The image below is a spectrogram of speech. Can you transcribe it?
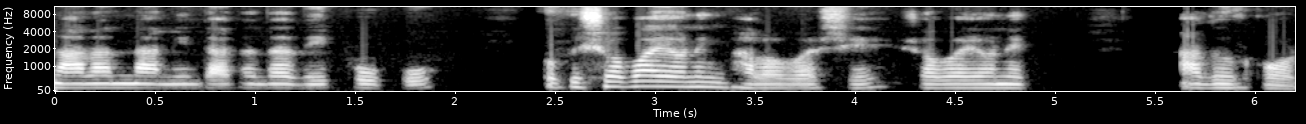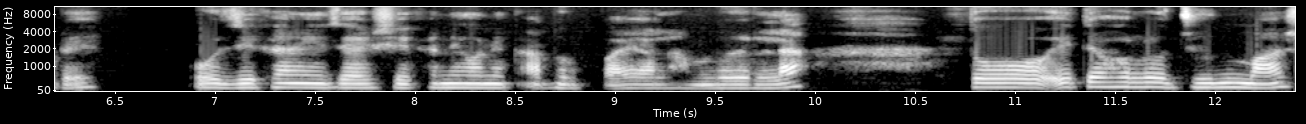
নানার নানি, দাদা, দাদি, ফুপু, ওকে সবাই অনেক ভালোবাসে, সবাই অনেক আদর করে। ও যেখানে যায়, সেখানে অনেক আদর পায়, আলহামদুলিল্লাহ। তো এটা হলো জুন মাস।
